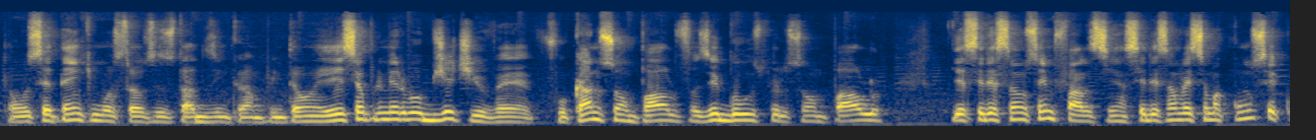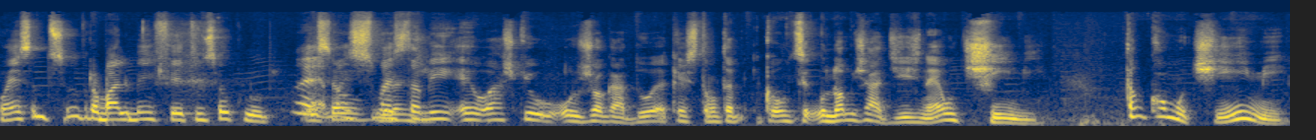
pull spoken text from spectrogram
Então você tem que mostrar os resultados em campo. Então esse é o primeiro objetivo, é focar no São Paulo, fazer gols pelo São Paulo. E a seleção, eu sempre falo assim, a seleção vai ser uma consequência do seu trabalho bem feito no seu clube. É, esse mas, é mas também eu acho que o, o jogador, a questão também, o nome já diz, né? É um time. Então, como time,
